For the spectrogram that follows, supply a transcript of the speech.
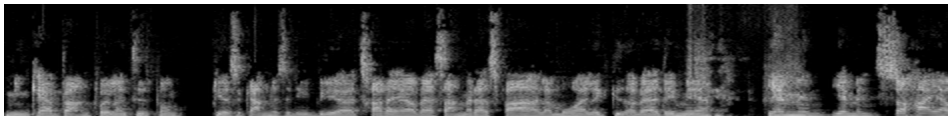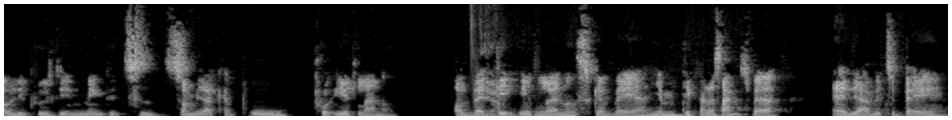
mine kære børn på et eller andet tidspunkt bliver så gamle, så de bliver trætte af at være sammen med deres far eller mor, eller ikke gider at være det mere, jamen, jamen så har jeg jo lige pludselig en mængde tid, som jeg kan bruge på et eller andet. Og hvad ja. det et eller andet skal være, jamen det kan da sagtens være, at jeg vil tilbage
